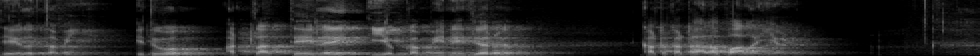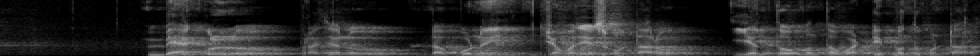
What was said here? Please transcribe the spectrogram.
తేలుతవి. ఇదిగో అట్లా తేలే ఈ యొక్క మేనేజర్ కటకటాల పాలయ్యాడు. బ్యాంకుల్లో ప్రజలు డబ్బుని జమ చేసుకుంటారు ఎంతో కొంత వడ్డీ పొందుకుంటారు.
